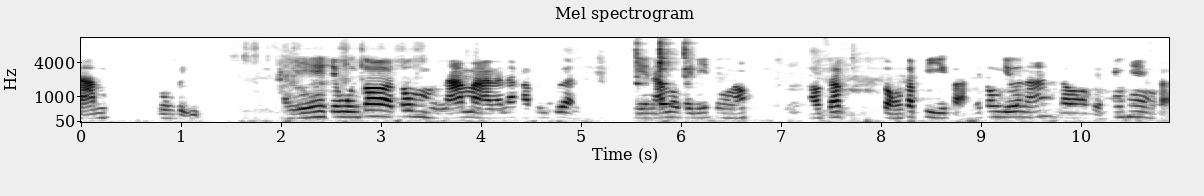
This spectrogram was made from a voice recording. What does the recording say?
น้ำลงไปอีก อันนี้เจวุ้นก็ต้มน้ำมาแล้วนะคะ เพื่อนๆเทน้ำลงไปนิดนึงเนาะเอาสักสองทัพพีค่ะ ไม่ต้องเยอะนะ เราแบบแห้งๆค่ะ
